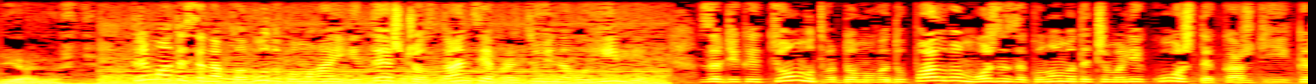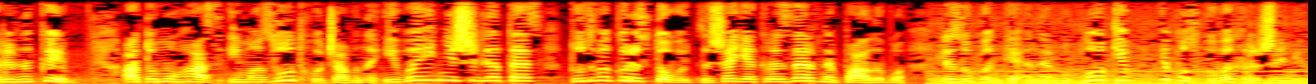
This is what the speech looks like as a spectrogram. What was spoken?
діяльності. Триматися на плаву допомагає і те, що станція працює на вугіллі. Завдяки цьому твердому виду палива можна зекономити чималі кошти, кажуть її керівники. А тому газ і мазут, хоча вони і вигідніші для ТЕС, тут використовують лише як резервне паливо для зупинки енергоблоків і пускових режимів.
